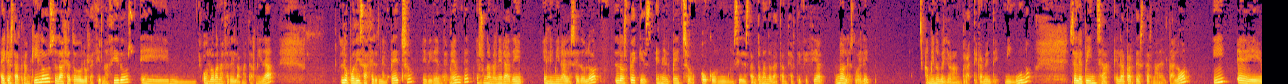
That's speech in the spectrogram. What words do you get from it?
Hay que estar tranquilos, se lo hace a todos los recién nacidos, eh, os lo van a hacer en la maternidad. Lo podéis hacer en el pecho, evidentemente. Es una manera de eliminar ese dolor los peques en el pecho o con si le están tomando lactancia artificial no les duele. A mí no me lloran prácticamente ninguno. Se le pincha en la parte externa del talón y eh,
